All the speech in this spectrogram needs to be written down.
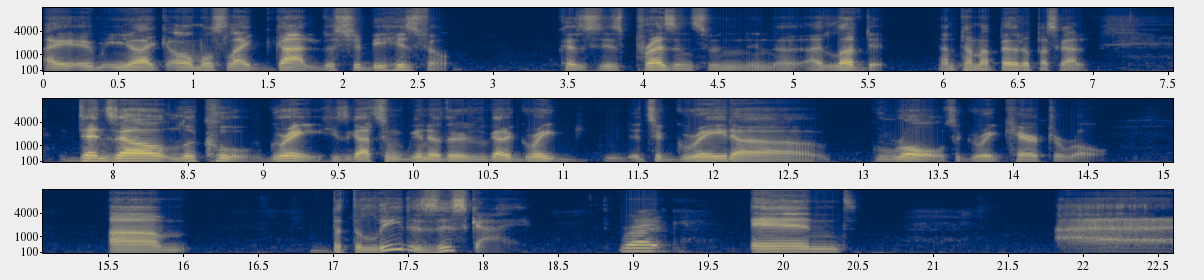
I you know, like almost like God, this should be his film because his presence and, and uh, I loved it. I'm talking about Pedro Pascal. Denzel look cool, great. He's got some, you know, they've got a great. It's a great uh role. It's a great character role. Um, but the lead is this guy, Right. and uh,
